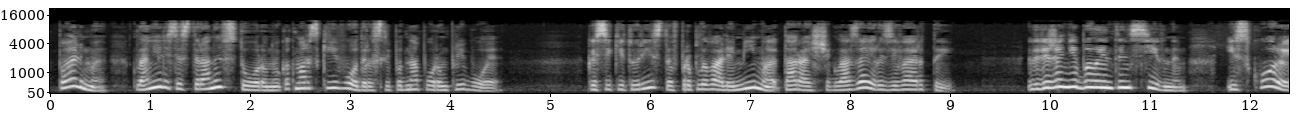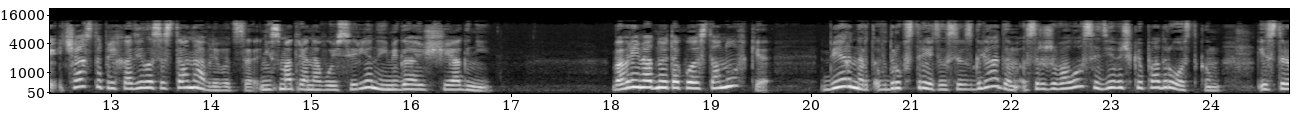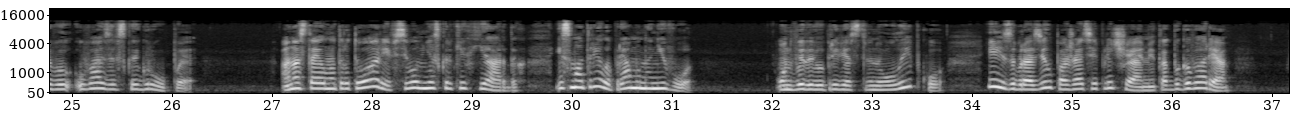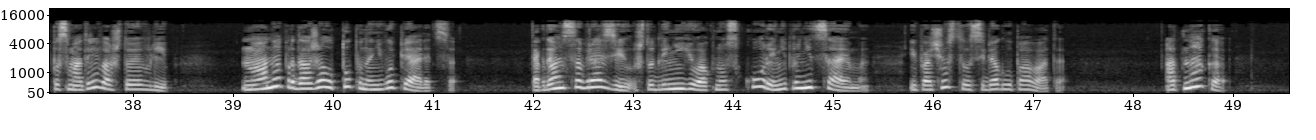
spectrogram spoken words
Пальмы клонились из стороны в сторону, как морские водоросли под напором прибоя. Косяки туристов проплывали мимо, тараща глаза и разевая рты. Движение было интенсивным, и скорой часто приходилось останавливаться, несмотря на вой сирены и мигающие огни. Во время одной такой остановки Бернард вдруг встретился взглядом с рыжеволосой девочкой-подростком из тревел-увазевской группы — она стояла на тротуаре всего в нескольких ярдах и смотрела прямо на него. Он выдавил приветственную улыбку и изобразил пожатие плечами, как бы говоря, «Посмотри, во что я влип». Но она продолжала тупо на него пялиться. Тогда он сообразил, что для нее окно скорой непроницаемо, и почувствовал себя глуповато. Однако,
